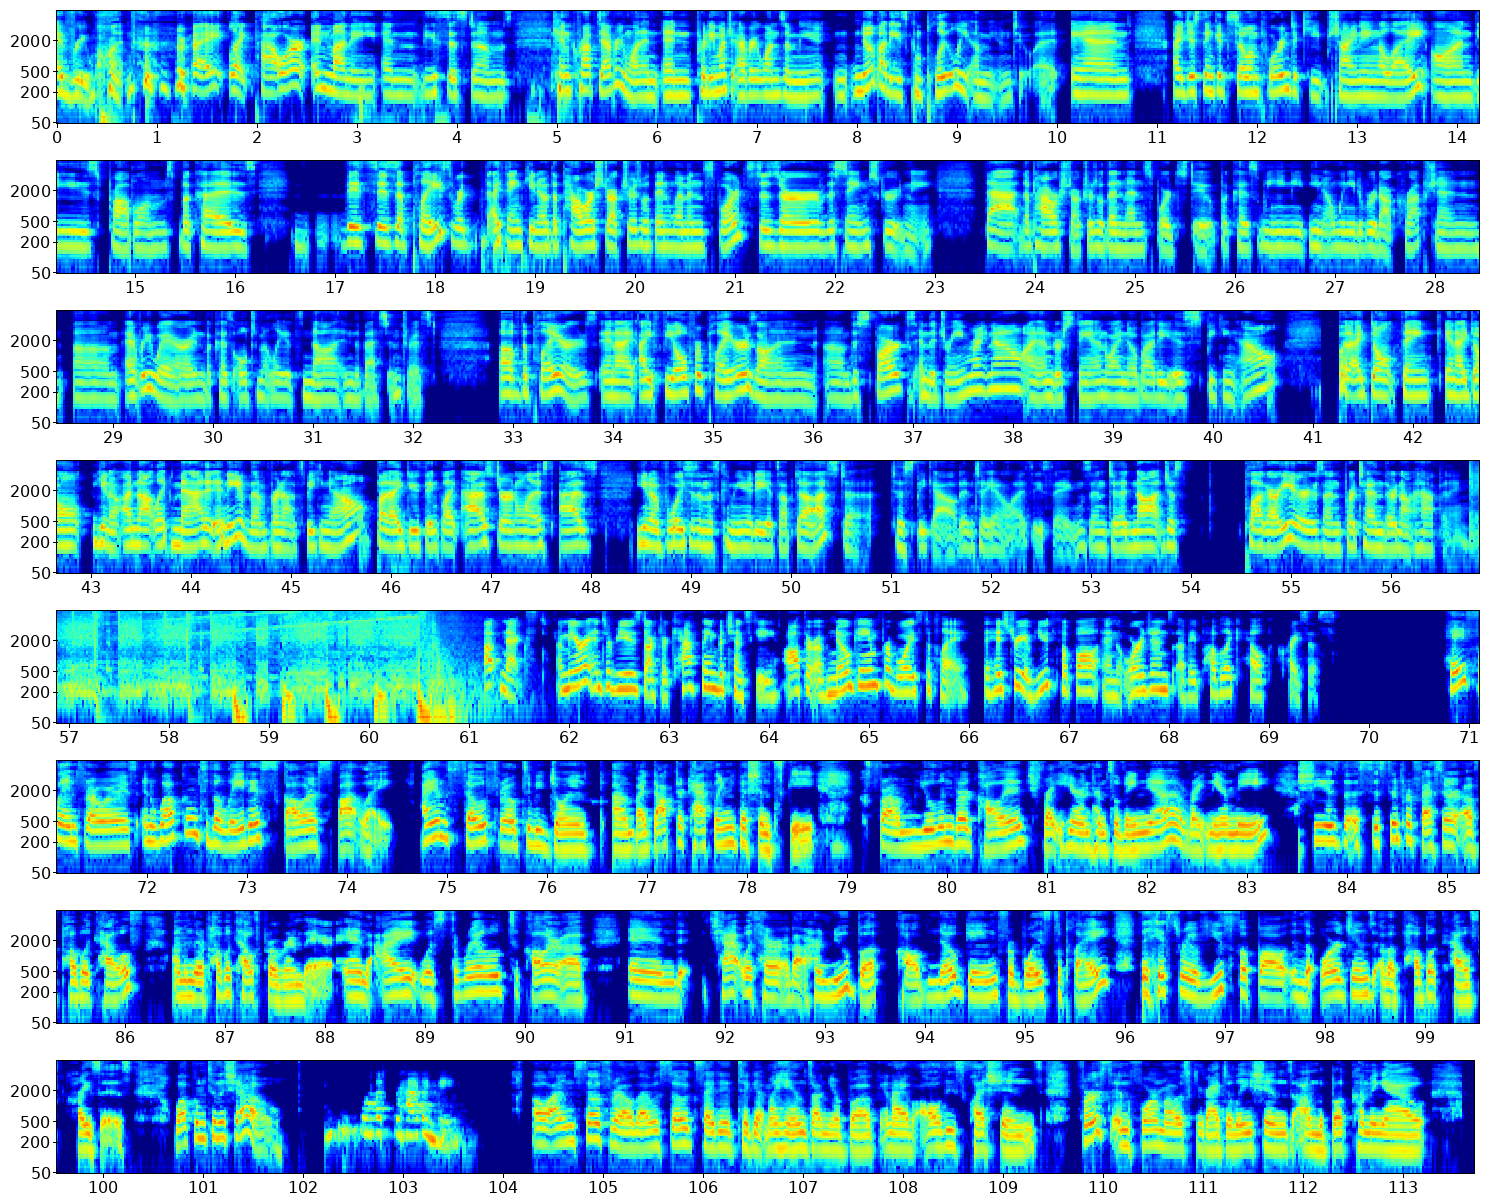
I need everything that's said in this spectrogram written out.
everyone, right? Like power and money and these systems can corrupt everyone and, and pretty much everyone's immune. Nobody's completely immune to it. And I just think it's so important to keep shining a light on these problems because this is a place where I think, you know, the power structures within women's sports deserve the same scrutiny that the power structures within men's sports do because we need you know we need to root out corruption um, everywhere and because ultimately it's not in the best interest of the players. And i i feel for players on um, the sparks and the dream right now. I understand why nobody is speaking out but i don't think and i don't you know i'm not like mad at any of them for not speaking out but i do think like as journalists as you know voices in this community it's up to us to to speak out and to analyze these things and to not just plug our ears and pretend they're not happening. Up next, Amira interviews Dr. Kathleen Bachynski, author of No Game for Boys to Play The History of Youth Football and the Origins of a Public Health Crisis. Hey, flamethrowers, and welcome to the latest Scholar Spotlight. I am so thrilled to be joined um, by Dr. Kathleen Bachynski from Muhlenberg College, right here in Pennsylvania, right near me. She is the assistant professor of public health um, in their public health program there. And I was thrilled to call her up and chat with her about her new book called No Game for Boys to Play The History of Youth Football in the Origins of a Public Health Crisis. Welcome to the show. Thank you so much for having me. Oh, I'm so thrilled. I was so excited to get my hands on your book, and I have all these questions. First and foremost, congratulations on the book coming out.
